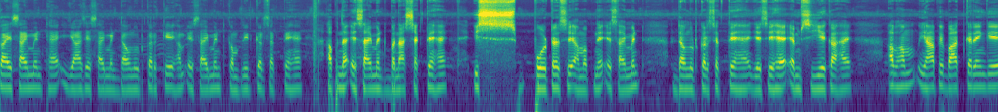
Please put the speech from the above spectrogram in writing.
का असाइनमेंट है। यहाँ से असाइनमेंट डाउनलोड करके हम असाइनमेंट कंप्लीट कर सकते हैं। अपना असाइनमेंट बना सकते हैं। इस पोर्टल से हम अपने असाइनमेंट डाउनलोड कर सकते हैं। जैसे है MCA का है। अब हम यहाँ पे बात करेंगे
